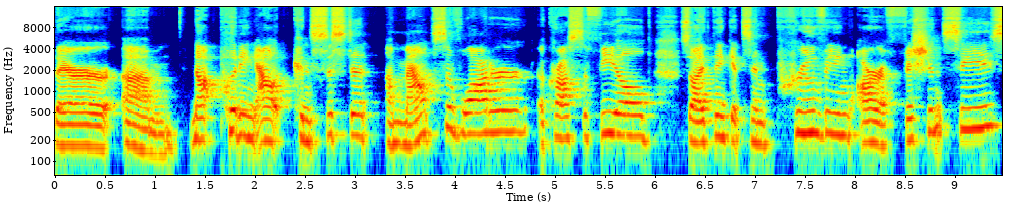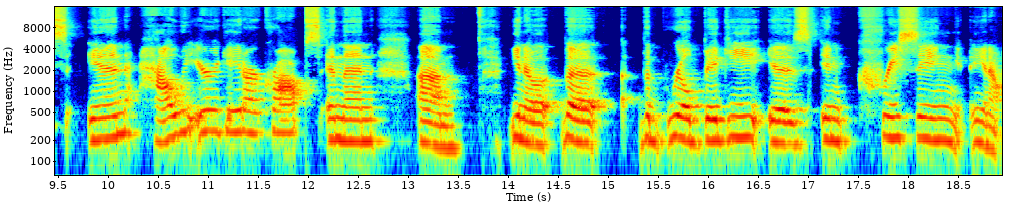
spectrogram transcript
they're um, not putting out consistent amounts of water across the field. So i think it's improving our efficiencies in how we irrigate our crops. And then um, you know the the real biggie is increasing you know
